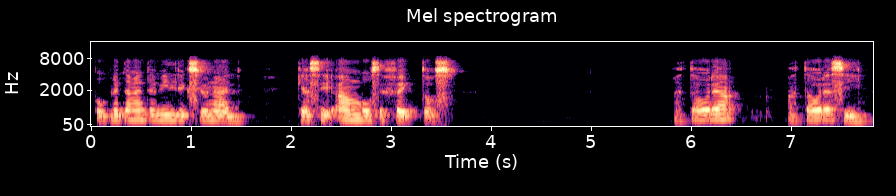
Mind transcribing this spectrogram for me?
completamente bidireccional, que hace ambos efectos. Hasta ahora, hasta ahora sí.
